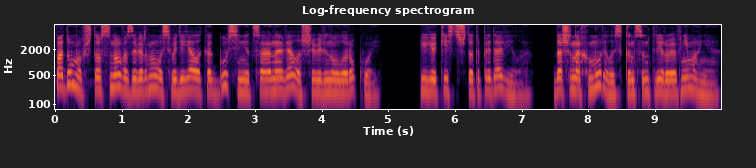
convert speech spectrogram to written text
Подумав, что снова завернулась в одеяло, как гусеница, она вяло шевельнула рукой. Ее кисть что-то придавила. Даша нахмурилась, концентрируя внимание.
